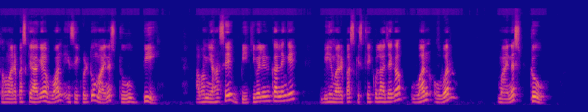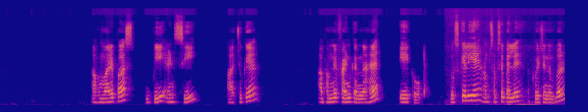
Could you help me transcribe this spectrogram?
तो हमारे पास क्या आ गया? One is equal to minus two b अब हम यहाँ से b की वैल्यू निकालेंगे। B हमारे पास किसके इक्वल आ जाएगा? वन ओवर माइनस टू अब हमारे पास b एंड c आ चुके हैं। अब हमने फाइंड करना है a को। तो उसके लिए हम सबसे पहले क्वेश्चन नंबर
